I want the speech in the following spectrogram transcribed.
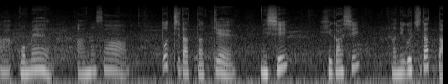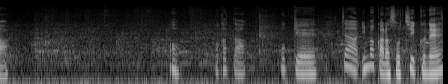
あごめん。あのさどっちだったっけ？西？東？何口だった？あわかった。オッケー。じゃあ今からそっち行くね。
